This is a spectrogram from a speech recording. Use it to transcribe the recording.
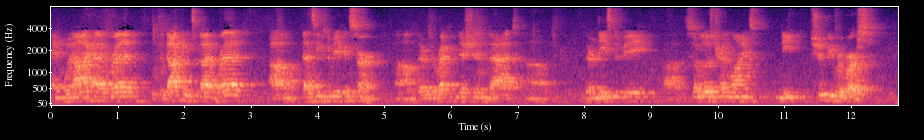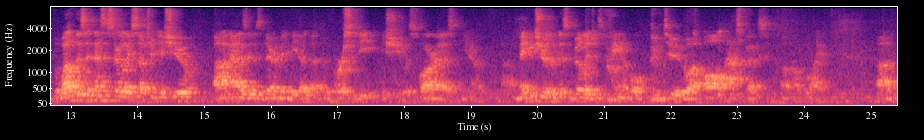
And when I have read the documents that I have read, um, that seems to be a concern. Um, There's a recognition that um, there needs to be, uh, some of those trend lines need, should be reversed. The wealth isn't necessarily such an issue uh, as is there may be a a diversity issue as far as, you know, uh, making sure that this village is attainable to uh, all aspects of of life. Uh,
